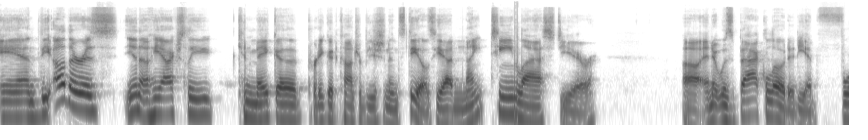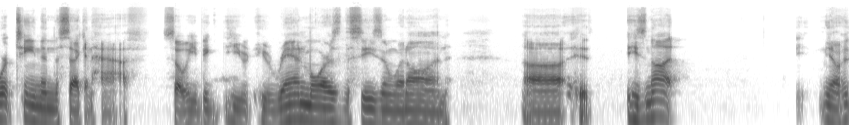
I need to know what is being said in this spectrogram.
And the other is, you know, he actually can make a pretty good contribution in steals. He had 19 last year, uh, and it was backloaded. He had 14 in the second half. So he he he ran more as the season went on. Uh, he, he's not, you know,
